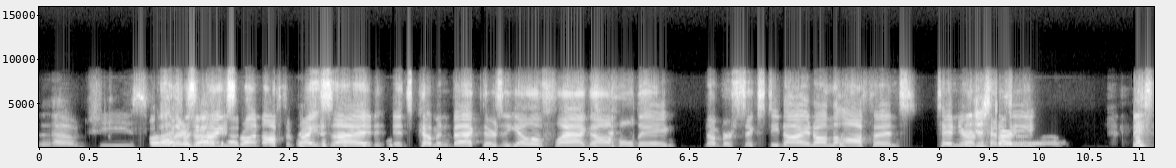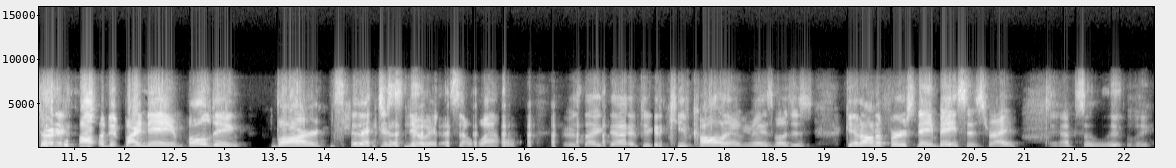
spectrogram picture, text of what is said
Oh, jeez. Well, Oh, there's a nice about- run off the right side. It's coming back. There's a yellow flag uh, holding number 69 on the offense. 10 yard penalty. started- They started calling him by name, holding Barnes. they just knew it so well. It was like, eh, if you're gonna keep calling him, you may as well just get on a first name basis, right? Absolutely.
